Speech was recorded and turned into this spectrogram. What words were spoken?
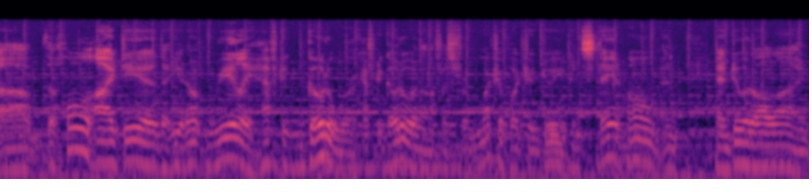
Um, the whole idea that you don't really have to go to work, have to go to an office for much of what you do. You can stay at home and and do it all online,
